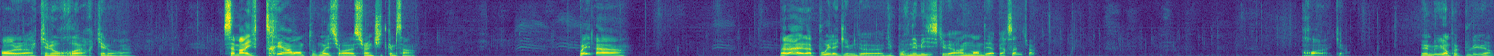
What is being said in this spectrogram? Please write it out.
Oh là là, quelle horreur, quelle horreur. Ça m'arrive très rarement de tomber sur, euh, sur une cheat comme ça. Hein. Ouais, là... Bah là, elle a pourri la game de, du pauvre Nemesis qui avait rien demandé à personne, tu vois. Oh là, car... Même lui, il en peut plus, hein.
